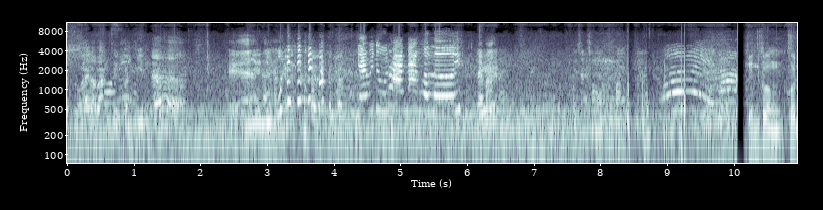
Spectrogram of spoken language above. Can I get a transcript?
สวยสวยระวังถึงคนกินเด้อเอ๊ะยืนอยู่หันอย่าไปดูท่านั่งเราเลยได้ไหมขึ้นคนคน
